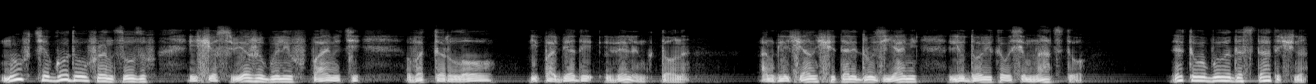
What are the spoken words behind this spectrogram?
Но в те годы у французов еще свежи были в памяти Ватерлоо и победы Веллингтона. Англичан считали друзьями Людовика XVIII. Этого было достаточно,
